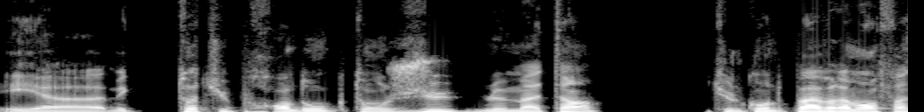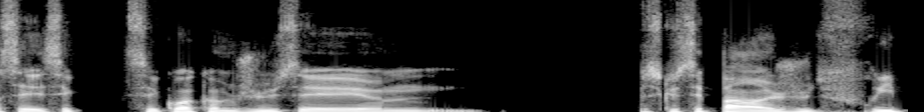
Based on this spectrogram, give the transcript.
Et, euh, mais toi, tu prends donc ton jus le matin, tu le comptes pas vraiment? Enfin, c'est quoi comme jus? C'est parce que c'est pas un jus de fruits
